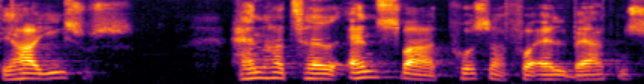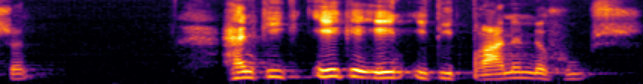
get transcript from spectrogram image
Det har Jesus. Han har taget ansvaret på sig for al verdens synd. Han gik ikke ind i dit brændende hus.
